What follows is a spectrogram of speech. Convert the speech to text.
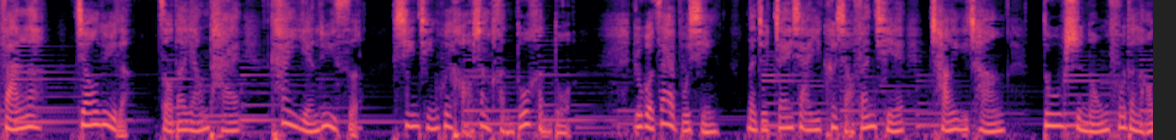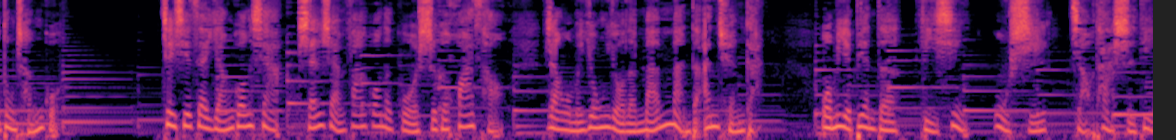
烦了、焦虑了，走到阳台看一眼绿色，心情会好上很多很多。如果再不行，那就摘下一颗小番茄，尝一尝都市农夫的劳动成果。这些在阳光下闪闪发光的果实和花草，让我们拥有了满满的安全感。我们也变得理性、务实、脚踏实地。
